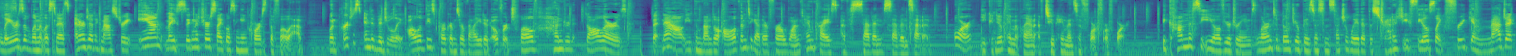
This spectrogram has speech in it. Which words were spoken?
Layers of Limitlessness, Energetic Mastery, and my signature cycle syncing course, The Flow Lab. When purchased individually, all of these programs are valued at over $1,200. But now you can bundle all of them together for a one time price of 777. Or you can do a payment plan of two payments of 444. Become the CEO of your dreams. Learn to build your business in such a way that the strategy feels like freaking magic.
